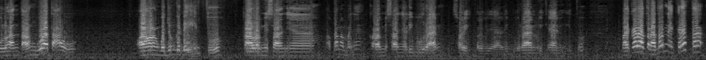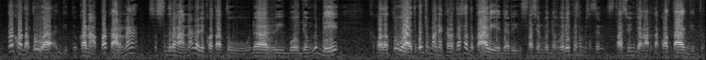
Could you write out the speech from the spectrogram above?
puluhan tahun gue tahu orang-orang Bojonggede itu kalau misalnya apa namanya kalau misalnya liburan sorry kalau ya liburan weekend gitu mereka rata-rata naik kereta ke kota tua gitu. Kenapa? Karena sesederhana dari kota tua dari Bojonggede ke kota tua itu kan cuma naik kereta satu kali ya dari stasiun Bojonggede ke sampai stasiun, stasiun Jakarta Kota gitu.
